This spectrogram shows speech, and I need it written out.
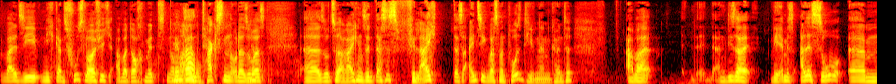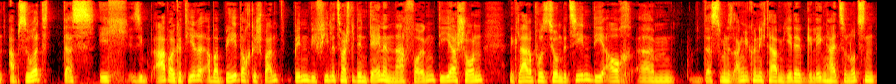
weil sie nicht ganz fußläufig, aber doch mit normalen Rad. Taxen oder sowas äh, so zu erreichen sind. Das ist vielleicht das Einzige, was man positiv nennen könnte. Aber äh, an dieser WM ist alles so ähm, absurd, dass ich sie A boykottiere, aber B doch gespannt bin, wie viele zum Beispiel den Dänen nachfolgen, die ja schon eine klare Position beziehen, die auch ähm, das zumindest angekündigt haben, jede Gelegenheit zu nutzen,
